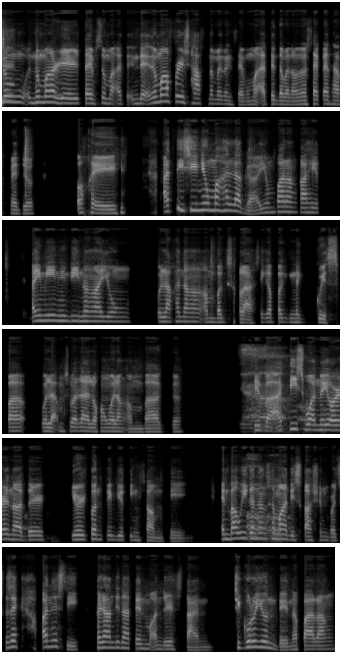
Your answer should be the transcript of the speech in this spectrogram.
nung, nung mga rare times uma hindi, nung mga first half naman ng SEM, uma-attend naman ako, nung second half medyo, okay. At least yun yung mahalaga, yung parang kahit, I mean, hindi na nga yung, wala ka nang ambag sa klase kapag nag-quiz pa, wala, mas lalo kang walang ambag. Yeah. Diba? At least one way or another, you're contributing something. And bawi ka nang sa Oo. mga discussion boards. Kasi honestly, kailangan din natin ma-understand. Siguro yun din na parang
